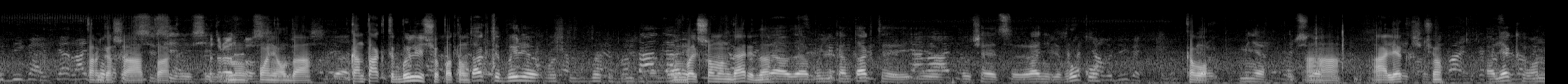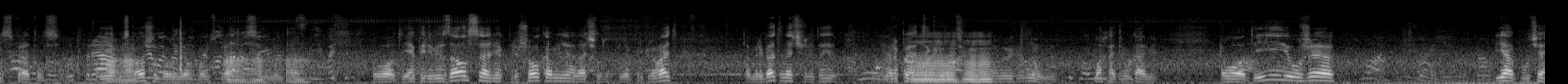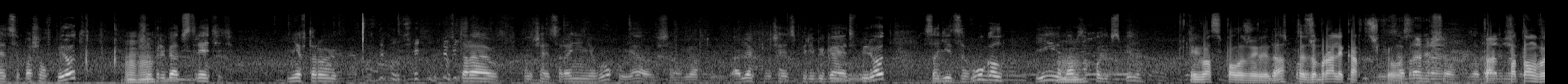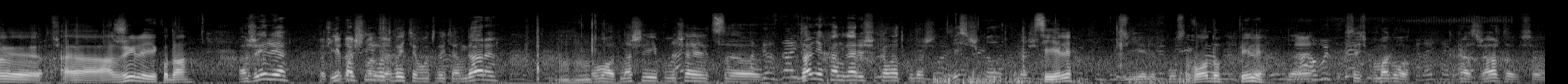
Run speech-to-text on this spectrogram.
Торгаша, Ну, а, так. Ну, понял, да. Да. Контакты были еще потом? Контакты были вот в ближнем В большом ангаре, да? Да, да, были контакты, и, получается, ранили в руку. Кого? Меня. вот. Ага. А Олег, что? Олег, он спрятался. Я ему сказал, чтобы он делал, он спрятался Ага, моментально. Вот, я перевязался, Олег пришел ко мне, начал меня прикрывать. Там ребята начали да, РП отыгрывать, Мгм. ну, махать руками. Вот, и уже я, получается, пошел вперед, Мгм. чтобы ребят встретить. Мне второй, вторая, получается, ранение в руку, я все, мертвый. Олег, получается, перебегает вперед, садится в угол и нам заходит в спину. И вас положили, да? То есть забрали карточки у вас? Забрали все. Забрали всё. Потом вы э, ожили и куда? ожили Пошли и пошли вот в эти вот в эти ангары. Вот, нашли, получается, в дальних ангаре шоколадку нашли, здесь шоколадку нашли. Съели? Съели вкусно. Воду пили? Да. И, кстати, помогло. Как раз жажда, все.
